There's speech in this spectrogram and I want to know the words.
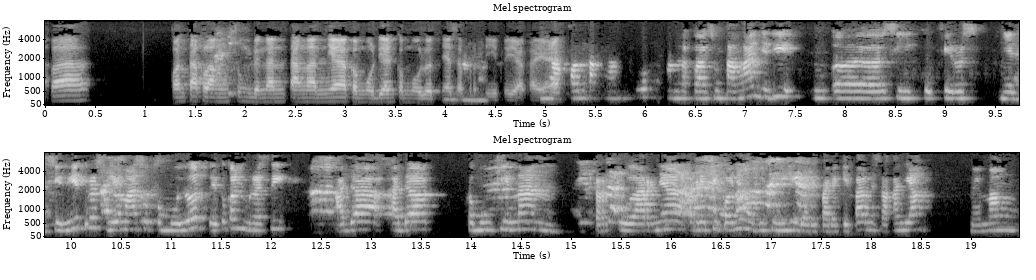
apa kontak langsung dengan tangannya kemudian ke mulutnya nah, seperti itu ya kayak ya? nah, kontak langsung kontak langsung tangan jadi uh, si virusnya di sini terus dia masuk ke mulut itu kan berarti ada ada kemungkinan tertularnya risikonya lebih tinggi daripada kita misalkan yang memang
